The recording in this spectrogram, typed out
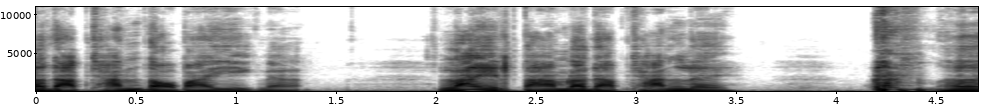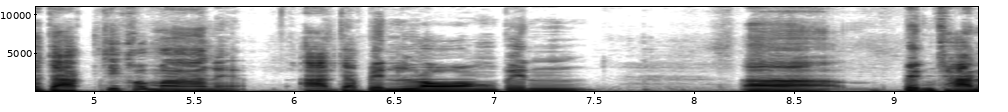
ระดับชั้นต่อไปอีกนะ ไล่ตามระดับชั้นเลยเออจากที่เข้ามาเนี่ย อาจจะเป็นรองเป็นอ่าเป็นชั้น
